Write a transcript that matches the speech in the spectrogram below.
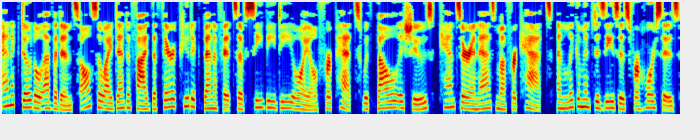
Anecdotal evidence also identified the therapeutic benefits of CBD oil for pets with bowel issues, cancer and asthma for cats, and ligament diseases for horses.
